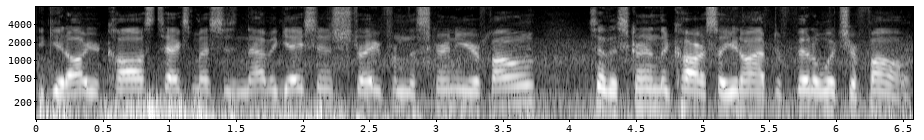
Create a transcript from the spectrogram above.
You get all your calls, text messages, navigation straight from the screen of your phone to the screen of the car so you don't have to fiddle with your phone.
